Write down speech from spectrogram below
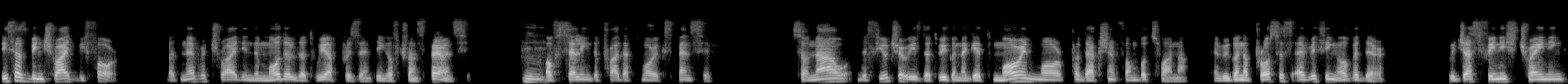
This has been tried before but never tried in the model that we are presenting of transparency, mm. of selling the product more expensive. So now the future is that we're going to get more and more production from Botswana and we're going to process everything over there. We just finished training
